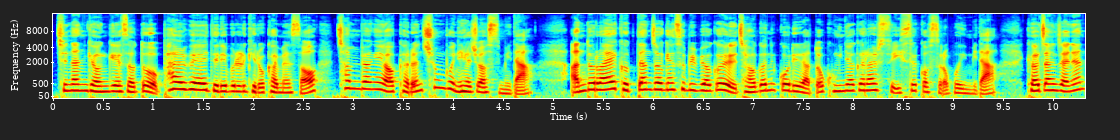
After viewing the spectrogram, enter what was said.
지난 경기에서도 8회의 드리블을 기록하면서 천병의 역할은 충분히 해주었습니다. 안도라의 극단적인 수비벽을 적은 골이라도 공략을 할 수 있을 것으로 보입니다. 결정자는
